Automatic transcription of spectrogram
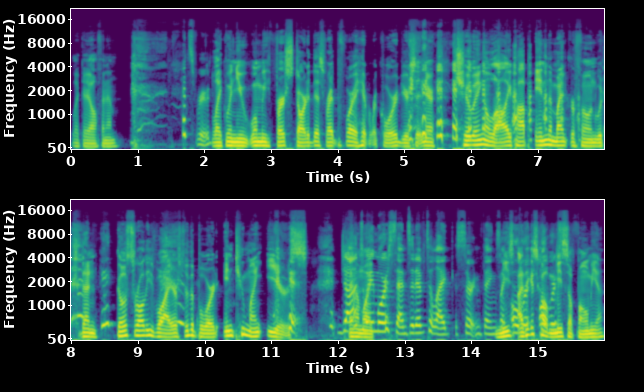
Like I often am. that's rude. Like when you when we first started this, right before I hit record, you're sitting there chewing a lollipop in the microphone, which then goes through all these wires through the board into my ears. John's way like- more sensitive to like certain things. Like Mes- I think it's called over- misophonia.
